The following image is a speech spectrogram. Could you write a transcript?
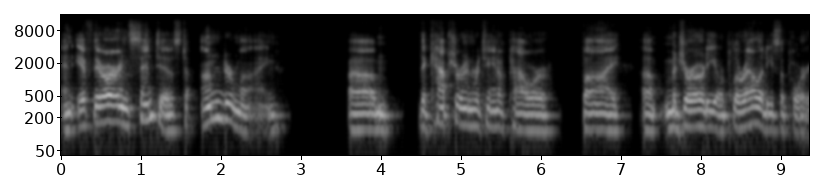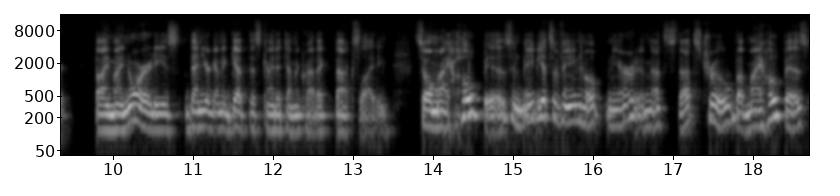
And if there are incentives to undermine um, the capture and retain of power by uh, majority or plurality support by minorities, then you're going to get this kind of democratic backsliding. So my hope is, and maybe it's a vain hope, Nir, and that's that's true, but my hope is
